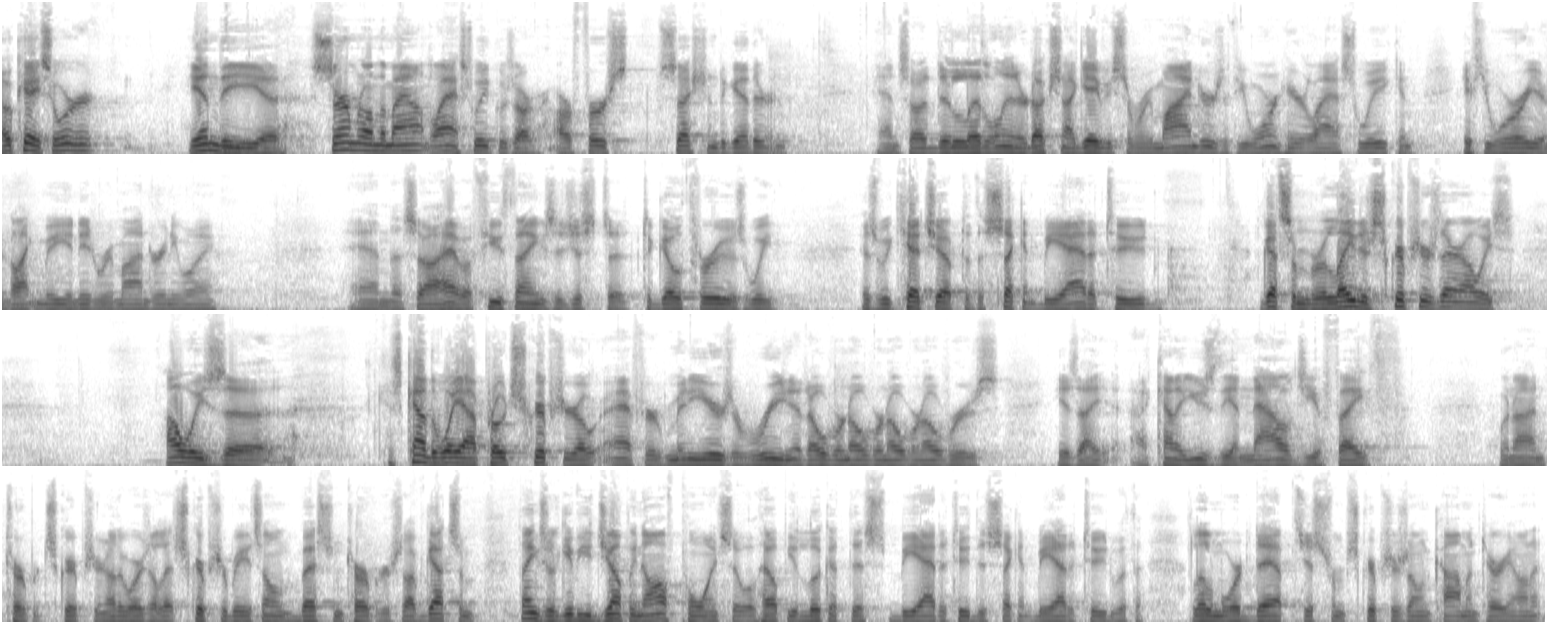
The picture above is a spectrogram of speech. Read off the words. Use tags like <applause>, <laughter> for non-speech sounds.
Okay, so we're in the uh, Sermon on the Mount. Last week was our, our first session together, and, and so I did a little introduction. I gave you some reminders if you weren't here last week, and if you were, you're like me, you need a reminder anyway. And uh, so I have a few things to just to, to go through as we as we catch up to the second beatitude. I've got some related scriptures there. I always, always, uh, it's kind of the way I approach scripture after many years of reading it over and over and over and over is is I, I kind of use the analogy of faith when I interpret Scripture. In other words, I let Scripture be its own best interpreter. So I've got some things that will give you jumping off points that will help you look at this beatitude, the second beatitude, with a little more depth just from Scripture's own commentary on it.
